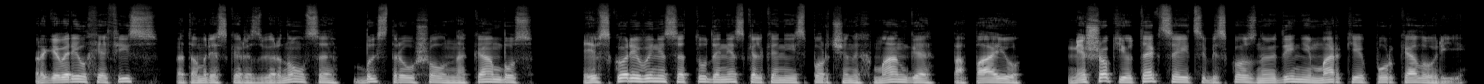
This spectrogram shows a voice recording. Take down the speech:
— проговорил Хафиз, потом резко развернулся, быстро ушел на камбус и вскоре вынес оттуда несколько неиспорченных манго, папаю, мешок ютекса и цибискозную дыни марки Пуркалории.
